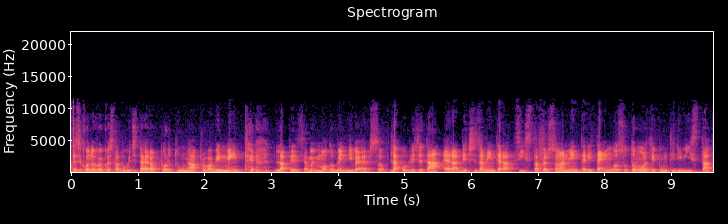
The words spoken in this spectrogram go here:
Se secondo voi questa pubblicità era opportuna probabilmente la pensiamo in modo ben diverso. La pubblicità era decisamente razzista personalmente ritengo sotto molti punti di vista.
